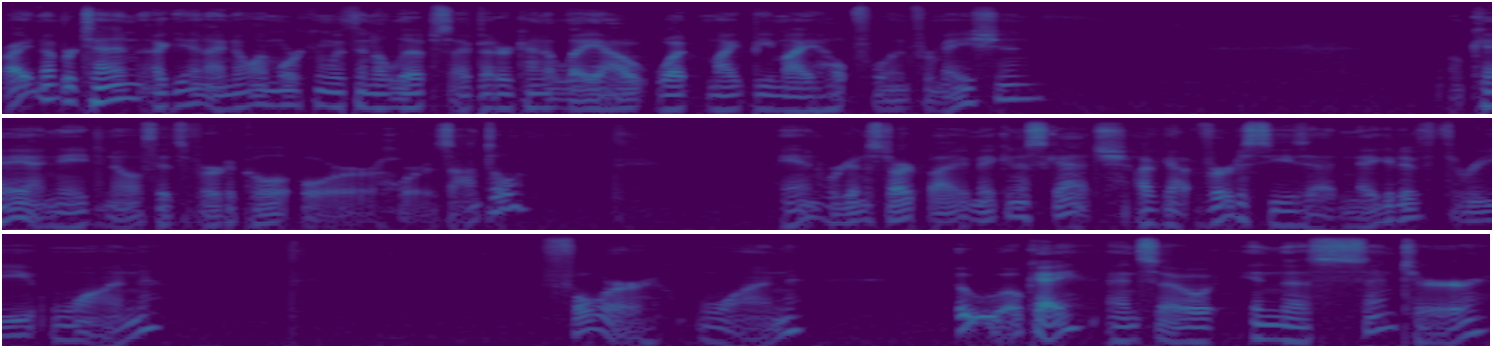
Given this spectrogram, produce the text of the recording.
All right, number 10, again, I know I'm working with an ellipse. I better kind of lay out what might be my helpful information. Okay, I need to know if it's vertical or horizontal. And we're going to start by making a sketch. I've got vertices at negative 3, 1, 4, 1. Ooh, okay. And so in the center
